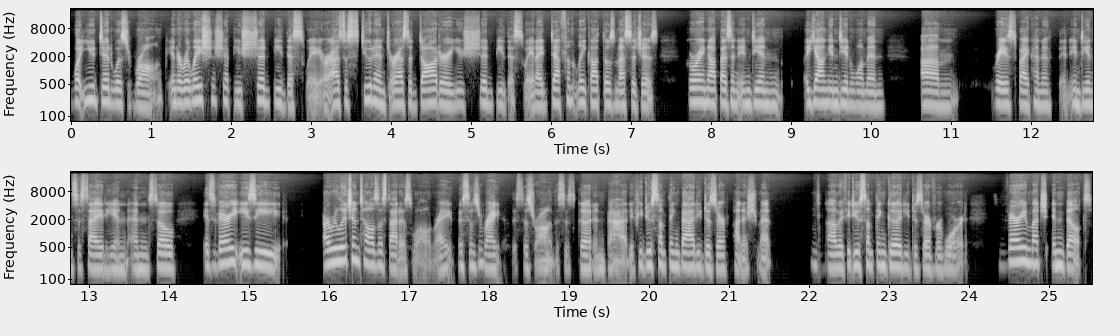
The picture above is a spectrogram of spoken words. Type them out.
What you did was wrong. In a relationship, you should be this way, or as a student or as a daughter, you should be this way. And I definitely got those messages growing up as an Indian a young Indian woman um, raised by kind of an Indian society. And, and so it's very easy. Our religion tells us that as well, right? This is right. This is wrong. This is good and bad. If you do something bad, you deserve punishment. Um, if you do something good, you deserve reward. It's very much inbuilt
